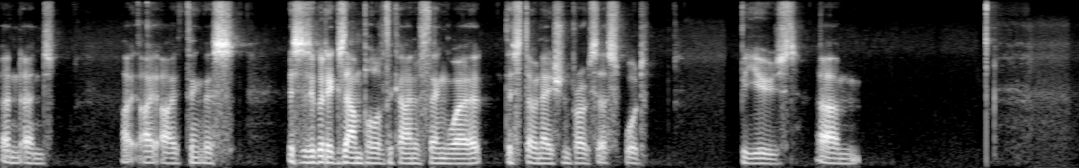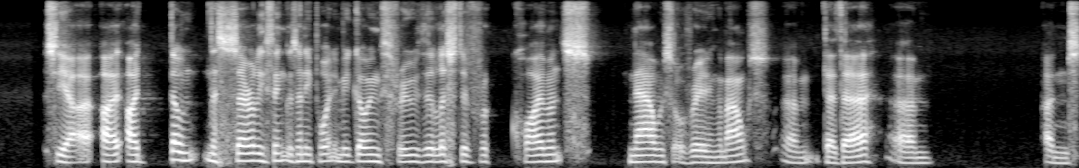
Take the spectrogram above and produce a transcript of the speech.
and and I, I, I think this this is a good example of the kind of thing where this donation process would be used. Um, so yeah, I, I don't necessarily think there's any point in me going through the list of requirements now we're sort of reading them out. Um, they're there, um, and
